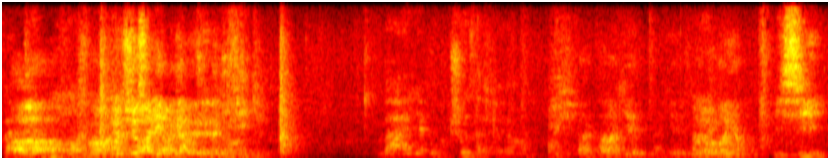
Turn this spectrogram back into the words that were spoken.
pas Ah, tellement. franchement, Bien sûr, allez, c'est regarde, c'est magnifique. Bah, il y a beaucoup de choses à faire. Hein. Oui. T'inquiète, t'inquiète, on a moyens. Ici,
